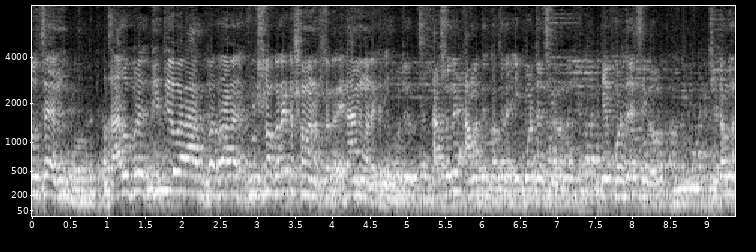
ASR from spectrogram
বলছেন যার উপরে দ্বিতীয়বার আর কথা প্রশ্ন করে এটা সময় নষ্ট করে। এটা আমি মনে করি। আসলে আমাদের কথাটা এই পর্যায়ে ছিল না। যে পর্যায়ে ছিল সেটা হলো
